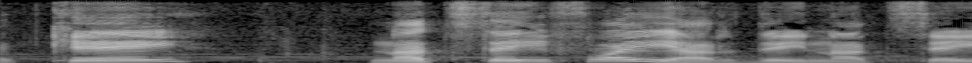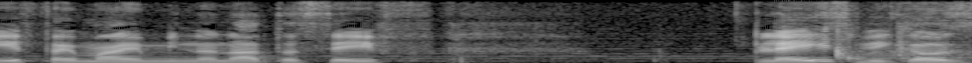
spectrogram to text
Okay. Not safe? Why are they not safe? Am I in another safe place? Because...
